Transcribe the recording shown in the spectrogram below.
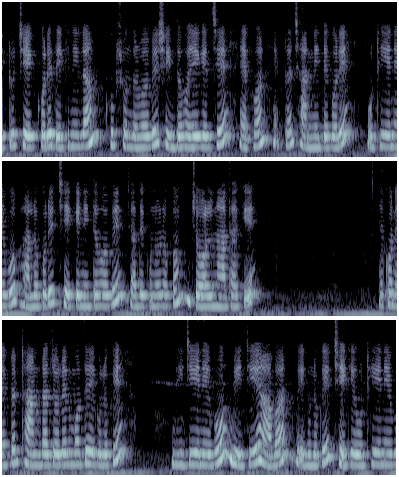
একটু চেক করে দেখে নিলাম, খুব সুন্দরভাবে সিদ্ধ হয়ে গেছে। এখন একটা ছাননিতে করে উঠিয়ে নেব, ভালো করে ছেঁকে নিতে হবে যাতে কোনো রকম জল না থাকে। এখন একটা ঠান্ডা জলের মধ্যে এগুলোকে ভিজিয়ে নেব, ভিজিয়ে আবার এগুলোকে ছেঁকে উঠিয়ে নেব।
